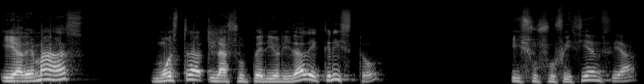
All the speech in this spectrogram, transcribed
Y además muestra la superioridad de Cristo y su suficiencia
